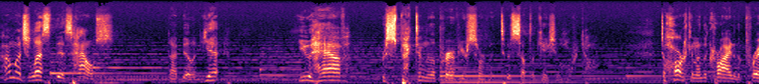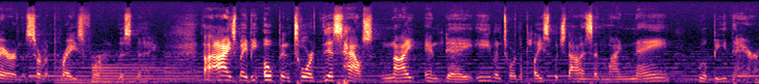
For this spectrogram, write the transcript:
How much less this house that I build? Yet you have respect unto the prayer of your servant to his supplication, Lord God. To hearken unto the cry and the prayer, and the servant prays for this day. Thy eyes may be open toward this house night and day, even toward the place which thou hast said, My name will be there.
